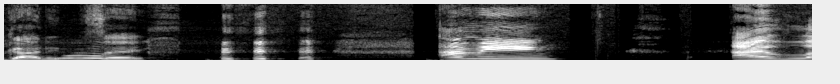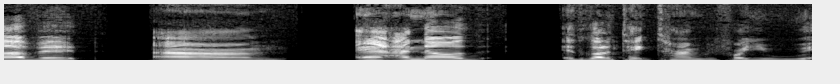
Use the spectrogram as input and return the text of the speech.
got anything to say? I mean, I love it. Um, and I know it's going to take time before you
